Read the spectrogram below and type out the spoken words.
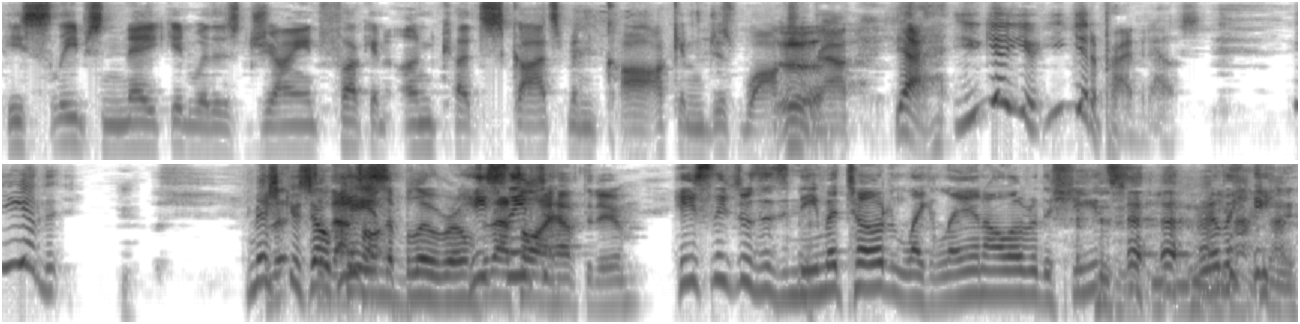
He sleeps naked with his giant fucking uncut Scotsman cock and just walks Ugh. around. Yeah, you get your, you get a private house. You get the, Mishka's so that's okay all- in the blue room. He So that's sleeps- all I have to do. He sleeps with his nematode like laying all over the sheets. really?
